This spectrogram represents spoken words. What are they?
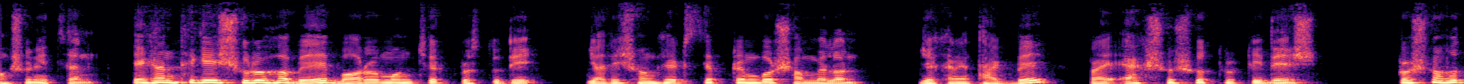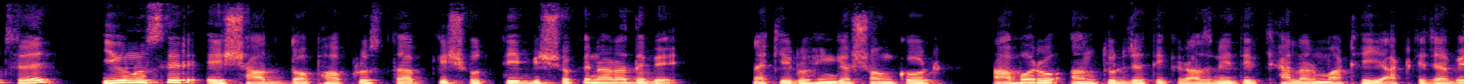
অংশ নিচ্ছেন। এখান থেকেই শুরু হবে বড় মঞ্চের প্রস্তুতি, জাতিসংঘের সেপ্টেম্বর সম্মেলন, যেখানে থাকবে প্রায় একশো সত্তরটি দেশ। প্রশ্ন হচ্ছে, ইউনুসের এই সাত দফা প্রস্তাব কি সত্যি বিশ্বকে নাড়া দেবে, নাকি রোহিঙ্গা সংকট আবারও আন্তর্জাতিক রাজনীতির খেলার মাঠেই আটকে যাবে।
